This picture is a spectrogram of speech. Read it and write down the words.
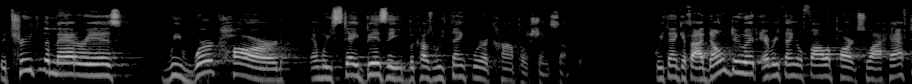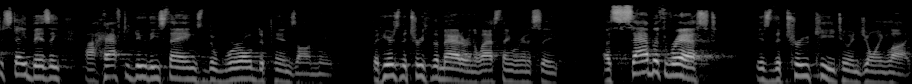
The truth of the matter is, we work hard and we stay busy because we think we're accomplishing something. We think if I don't do it, everything will fall apart, so I have to stay busy. I have to do these things. The world depends on me. But here's the truth of the matter, and the last thing we're going to see a Sabbath rest is the true key to enjoying life.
